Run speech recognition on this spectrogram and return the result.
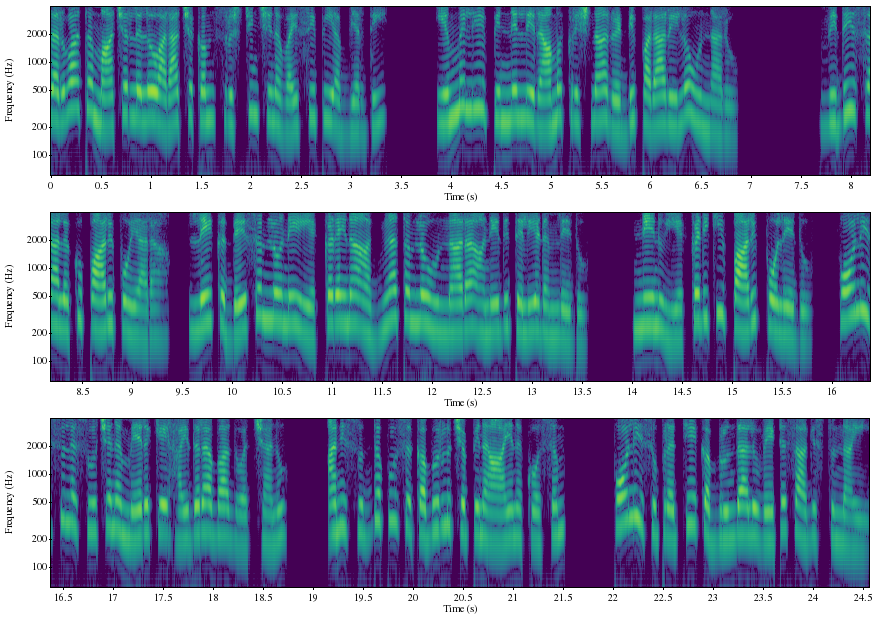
తర్వాత మాచర్లలో అరాచకం సృష్టించిన వైసీపీ అభ్యర్థి ఎమ్మెల్యే పిన్నెల్లి రామకృష్ణారెడ్డి పరారీలో ఉన్నారు. విదేశాలకు పారిపోయారా? లేక దేశంలోనే ఎక్కడైనా అజ్ఞాతంలో ఉన్నారా అనేది తెలియడం లేదు. నేను ఎక్కడికీ పారిపోలేదు. పోలీసుల సూచన మేరకే హైదరాబాద్ వచ్చాను అని శుద్ధపూస కబుర్లు చెప్పిన ఆయన కోసం పోలీసు ప్రత్యేక బృందాలు వేట సాగిస్తున్నాయి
